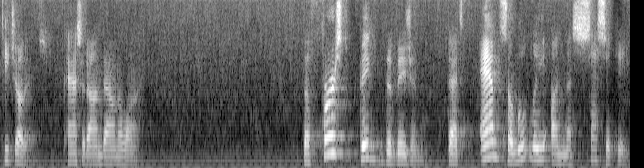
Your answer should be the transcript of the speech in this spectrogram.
Teach others. Pass it on down the line. The first big division that's absolutely a necessity,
